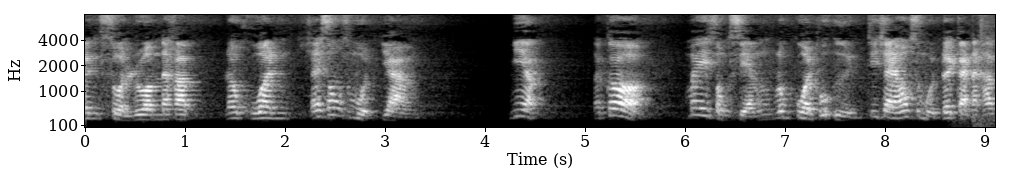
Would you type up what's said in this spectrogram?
เป็นส่วนรวมนะครับ เราควรใช้ห้องสมุดอย่างเงียบ แล้วก็ไม่ส่งเสียงรบกวนผู้อื่นที่ใช้ห้องสมุดด้วยกันนะครับ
